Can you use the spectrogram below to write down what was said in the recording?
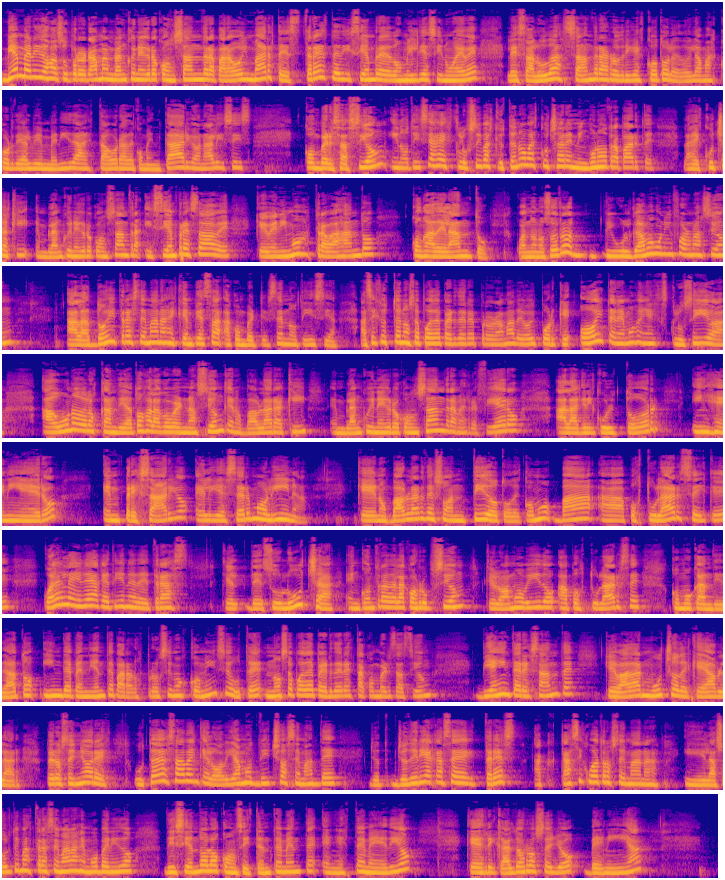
Bienvenidos a su programa en blanco y negro con Sandra para hoy martes 3 de diciembre de 2019. Les saluda Sandra Rodríguez Coto, le doy la más cordial bienvenida a esta hora de comentario, análisis, conversación y noticias exclusivas que usted no va a escuchar en ninguna otra parte. Las escucha aquí en blanco y negro con Sandra y siempre sabe que venimos trabajando con adelanto. Cuando nosotros divulgamos una información, a las dos y tres semanas es que empieza a convertirse en noticia. Así que usted no se puede perder el programa de hoy porque hoy tenemos en exclusiva a uno de los candidatos a la gobernación que nos va a hablar aquí en blanco y negro con Sandra. Me refiero al agricultor, ingeniero, empresario Eliezer Molina, que nos va a hablar de su antídoto, de cómo va a postularse y qué, cuál es la idea que tiene detrás de su lucha en contra de la corrupción, que lo ha movido a postularse como candidato independiente para los próximos comicios. Usted no se puede perder esta conversación bien interesante que va a dar mucho de qué hablar. Pero señores, ustedes saben que lo habíamos dicho hace más de, yo, yo diría que hace tres, casi cuatro semanas, y las últimas tres semanas hemos venido diciéndolo consistentemente en este medio, que Ricardo Rosselló venía.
